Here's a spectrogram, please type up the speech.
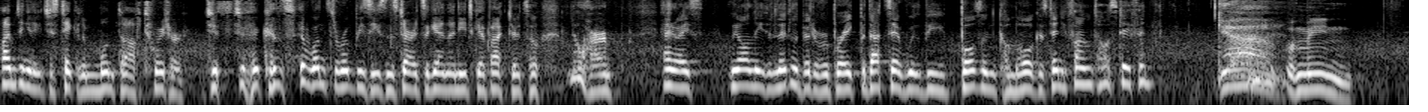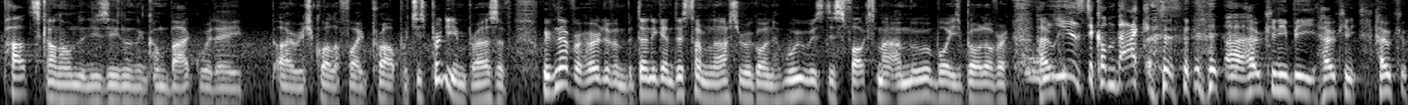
I'm thinking of just taking a month off Twitter just because once the rugby season starts again, I need to get back to it. So no harm. Anyways, we all need a little bit of a break, but that's it. We'll be buzzing come August. Any final thoughts, Stephen? Yeah, I mean, Pat's gone home to New Zealand and come back with a Irish qualified prop, which is pretty impressive. We've never heard of him, but then again, this time last year we are going, who was this Fox Matamua boy he's brought over? How he can, is to come back. uh, how can he be? How can how can,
